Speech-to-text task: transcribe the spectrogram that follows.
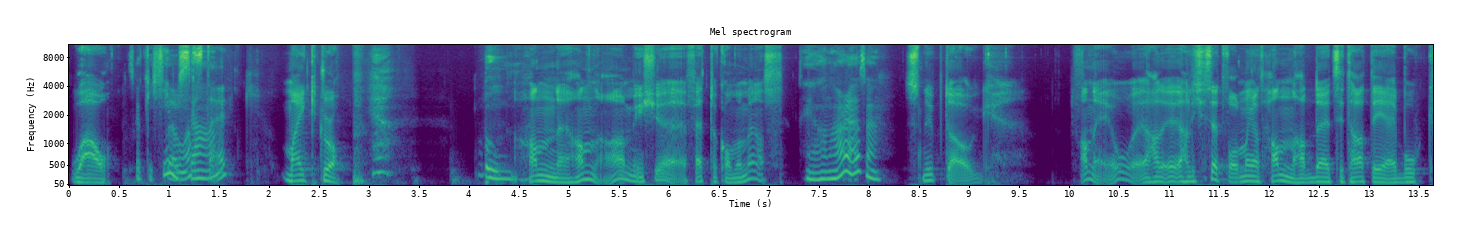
Wow. Skal ikke kimse av. Mic drop. Boom. Han, han har mye fett å komme med, altså. Ja, han har det, altså. Snoop Dogg. Han er jo Jeg hadde, jeg hadde ikke sett for meg at han hadde et sitat i ei bok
